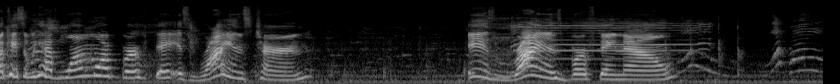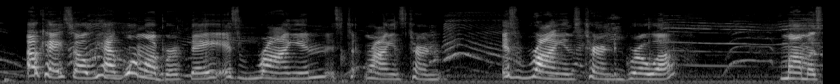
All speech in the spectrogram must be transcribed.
okay, so we have one more birthday. It's Ryan's turn. It is Ryan's birthday now. Okay, so we have one more birthday. It's Ryan. It's Ryan's turn. It's Ryan's turn to grow up. Mama's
